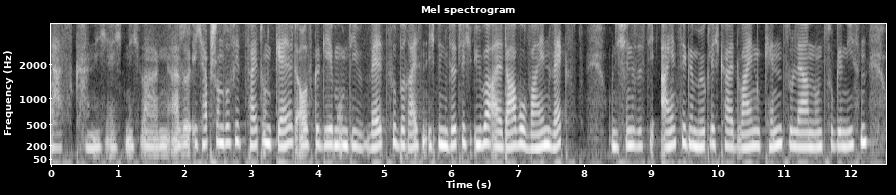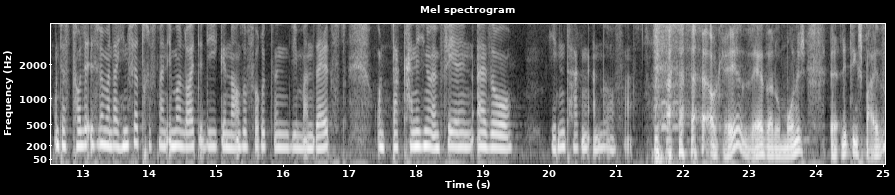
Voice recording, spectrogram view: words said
Das kann ich echt nicht sagen. Also ich habe schon so viel Zeit und Geld ausgegeben, um die Welt zu bereisen. Ich bin wirklich überall da, wo Wein wächst. Und ich finde, es ist die einzige Möglichkeit, Wein kennenzulernen und zu genießen. Und das Tolle ist, wenn man da hinfährt, trifft man immer Leute, die genauso verrückt sind wie man selbst. Und da kann ich nur empfehlen, also jeden Tag ein anderer fast. okay, sehr salomonisch. Äh, Lieblingsspeise?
